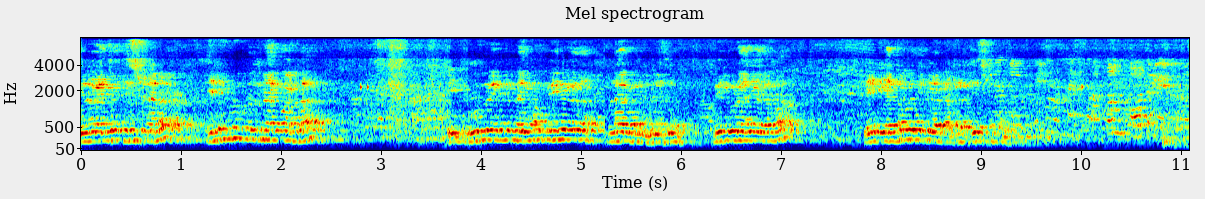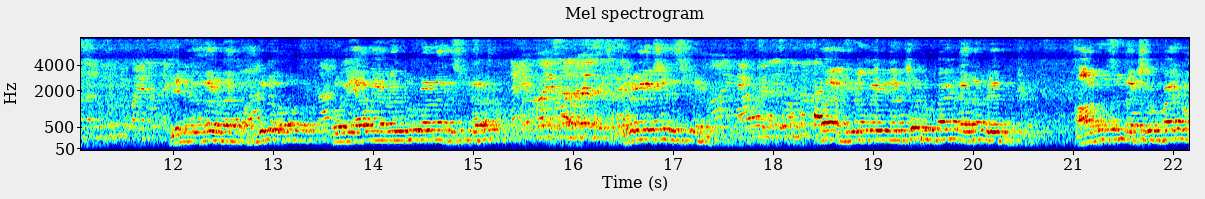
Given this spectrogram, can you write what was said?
ఇరవై లక్షలు తీసుకున్నారా? ఎన్ని గ్రూపులు ఉన్నాయో అట్లా ఈ గ్రూప్ ఎన్ని ఉన్నాయమ్మా? మీరే కదా ఉన్నారు మీరు మీరు కూడా అదే కదమ్మా? నేను ఎంతమంది అట్లా తీసుకున్నాను ఎనిమిది నాకు అందులో ఒక యాభై అరవై రూపాయలు తీసుకున్నారా? ఇరవై లక్షలు తీసుకున్నాను ఇరవై లక్షల రూపాయలు గతం లేదు. ఆ రోజు లక్ష రూపాయలు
